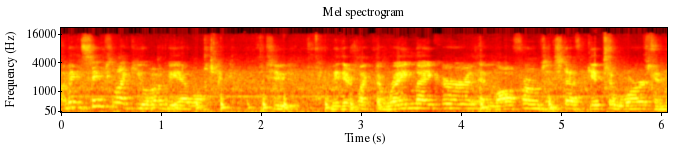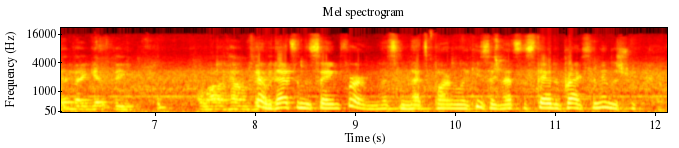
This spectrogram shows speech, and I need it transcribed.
I mean, it seems like you ought to be able to, I mean, there's like the rainmaker and law firms and stuff get the work and then they get the, a lot of times. Yeah, but that's in the same firm. Listen, that's part of, like he's saying, that's the standard practice in the industry. I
